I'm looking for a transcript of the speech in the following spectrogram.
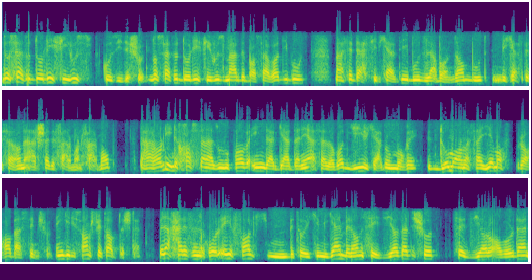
نصرت دوله فیروز گزیده شد. نصرت دوله فیروز مرد باسوادی بود مرد تحصیل کرده بود زباندان بود یکی از پسران ارشد فرمان فرما بود. به هر حال این خواستن از اروپا و این در گردنه اسدآباد گیر کرد. اون موقع دو ماه مثلا یه ماه راه بسته می‌شد. انگلیس هم شتاب داشتن. بالاخره قرعه فالک به طوری که میگن به نام سید زیا زده شد. سید زیا رو آوردن.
